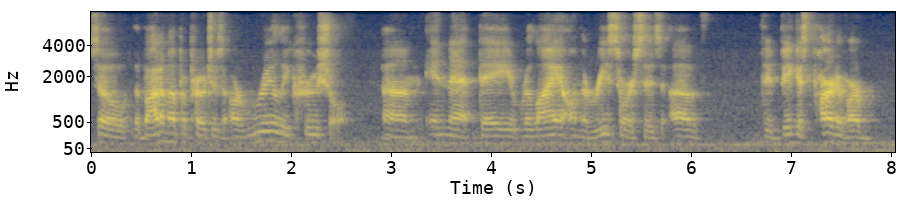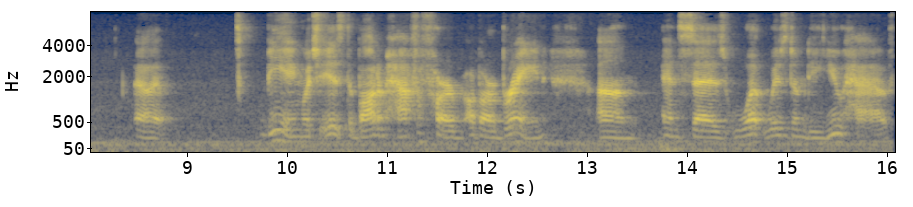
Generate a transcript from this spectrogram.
So the bottom up approaches are really crucial um, in that they rely on the resources of the biggest part of our uh, being, which is the bottom half of our of our brain, um, and says, "What wisdom do you have?"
